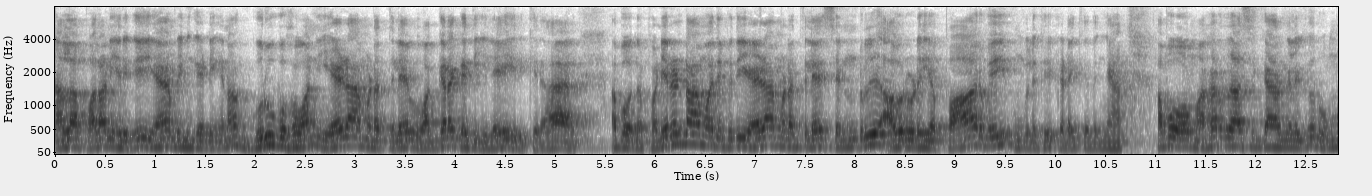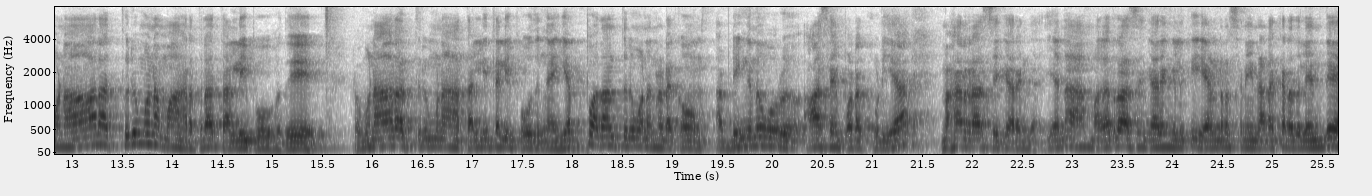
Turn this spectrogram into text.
நல்ல பலன் இருக்குது ஏன் அப்படின்னு கேட்டிங்கன்னா குரு பகவான் ஏழாம் இடத்திலே வக்ரகதியிலே இருக்கிறார். அப்போது இந்த பன்னிரெண்டாம் அதிபதி ஏழாம் இடத்திலே சென்று அவருடைய பார்வை உங்களுக்கு கிடைக்குதுங்க. அப்போது மகர ராசிக்காரங்களுக்கு ரொம்ப நாளாக திருமணமாகறதுல தள்ளி போகுது. ரொம்ப நாளாக திருமணம் தள்ளி தள்ளி போகுதுங்க. எப்போ தான் திருமணம் நடக்கும் அப்படிங்கன்னு ஒரு ஆசைப்படக்கூடிய மகர ராசிக்காரங்க. ஏன்னா மகர ராசிக்காரங்களுக்கு ஏழரை சனி நடக்கிறதுலேருந்தே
